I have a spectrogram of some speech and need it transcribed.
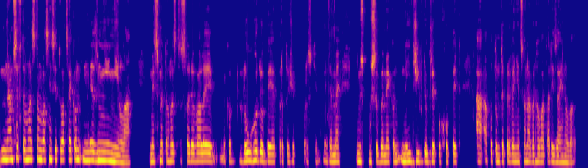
Nám se v tomhle tom vlastně situace jako nezměnila. My jsme tohle sledovali jako dlouhodobě, protože prostě jdeme tím způsobem jako nejdřív dobře pochopit a, a potom teprve něco navrhovat a designovat.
